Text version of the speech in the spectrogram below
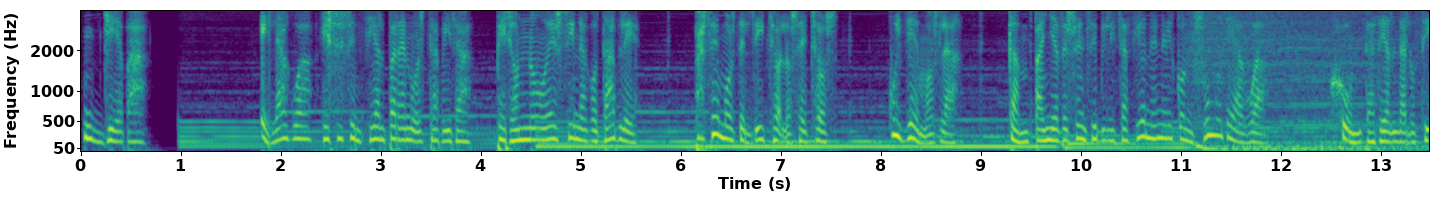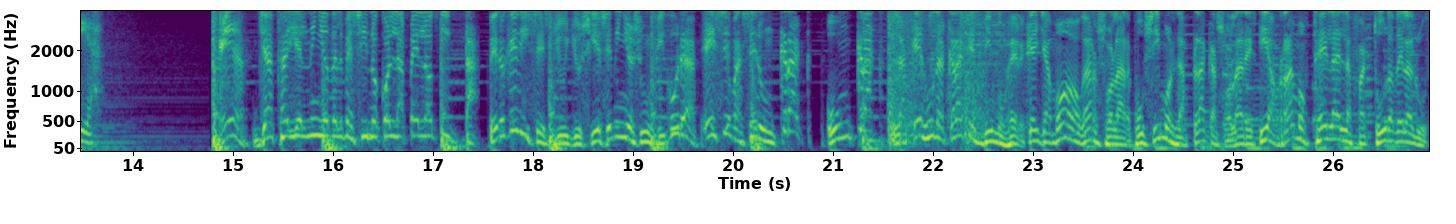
lleva. El agua es esencial para nuestra vida, pero no es inagotable. Pasemos del dicho a los hechos. Cuidémosla. Campaña de sensibilización en el consumo de agua. Junta de Andalucía. ¡Ea! Ya está ahí el niño del vecino con la pelotita. ¿Pero qué dices, Yuyu? Si ese niño es un figura, ese va a ser un crack. Un crack. La que es una crack es mi mujer, que llamó a Hogar Solar. Pusimos las placas solares y ahorramos tela en la factura de la luz.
